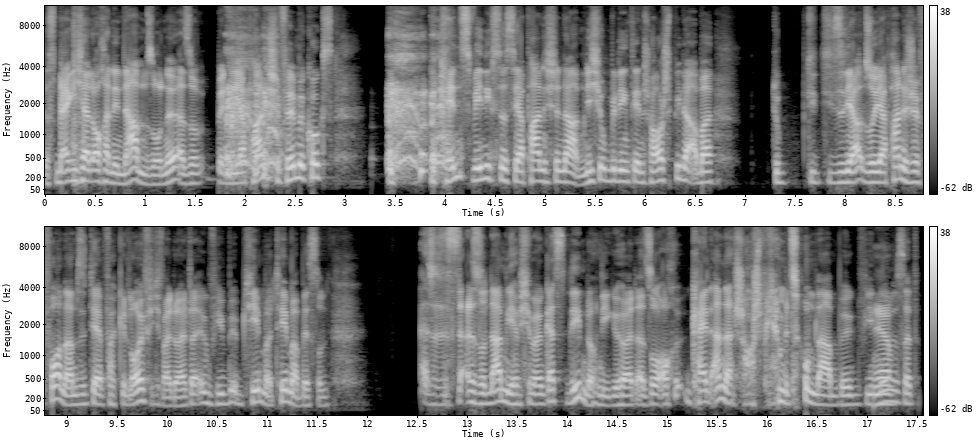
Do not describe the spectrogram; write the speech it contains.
Das merke ich halt auch an den Namen so, ne? Also, wenn du japanische Filme guckst, du kennst wenigstens japanische Namen, nicht unbedingt den Schauspieler, aber du, die, diese ja, so japanische Vornamen sind dir einfach geläufig, weil du halt irgendwie im Thema, Thema bist und also das sind alles so Namen, die habe ich in meinem ganzen Leben noch nie gehört. Also auch kein anderer Schauspieler mit so einem Namen irgendwie. Ne? Ja. Das ist halt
